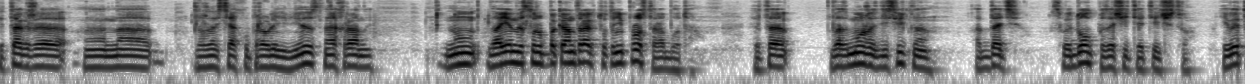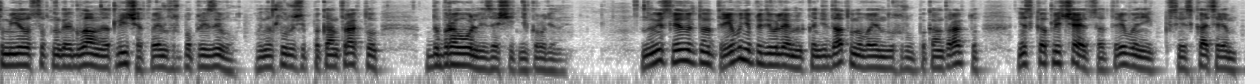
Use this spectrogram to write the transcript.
И также э, на должностях управления внедомственной охраны. Ну, военная служба по контракту – это не просто работа. Это возможность действительно отдать свой долг по защите Отечества. И в этом ее, собственно говоря, главное отличие от военнослужащего по призыву. Военнослужащий по контракту – добровольный защитник Родины. Ну и, следовательно, требования, предъявляемые кандидату на военную службу по контракту, несколько отличаются от требований к соискателям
